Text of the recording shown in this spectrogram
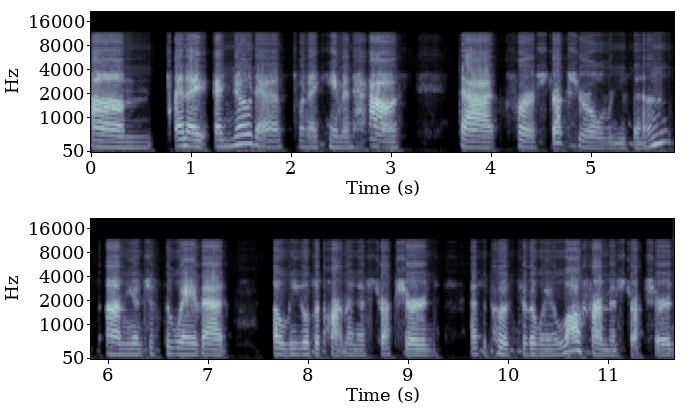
Um, and I, I, noticed when I came in-house that for structural reasons, um, you know, just the way that a legal department is structured as opposed to the way a law firm is structured,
